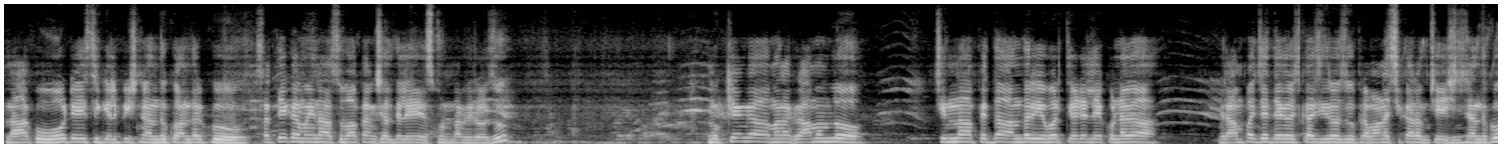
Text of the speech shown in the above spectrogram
నాకు ఓటేసి గెలిపించినందుకు అందరికీ ప్రత్యేకమైన శుభాకాంక్షలు తెలియజేసుకుంటున్నాం ఈరోజు. ముఖ్యంగా మన గ్రామంలో చిన్న పెద్ద అందరూ ఎవరు తేడా లేకుండా గ్రామ పంచాయతీ దగ్గర వచ్చి ఈరోజు ప్రమాణ స్వీకారం చేసినందుకు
